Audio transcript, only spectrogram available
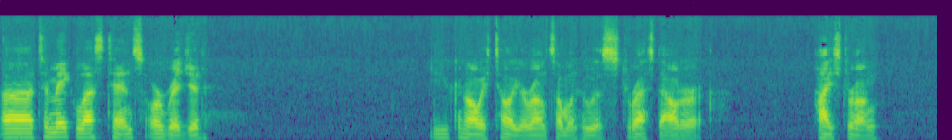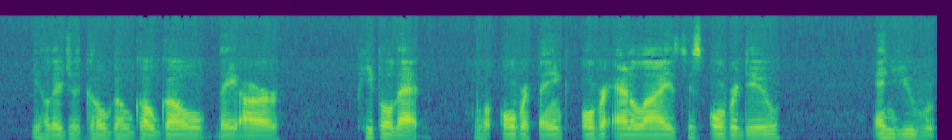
Uh, to make less tense or rigid. You can always tell you're around someone who is stressed out or high strung. You know, they're just go, go, go, go. They are people that will overthink, overanalyze, just overdo. And you,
